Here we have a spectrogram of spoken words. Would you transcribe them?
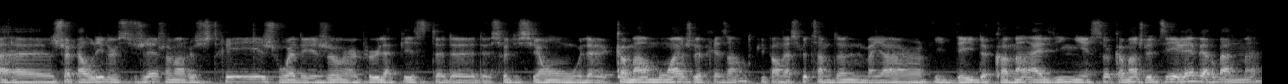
Euh, je vais parler d'un sujet, je vais m'enregistrer, je vois déjà un peu la piste de, de solution ou le, comment moi je le présente, puis par la suite, ça me donne une meilleure idée de comment aligner ça, comment je le dirais verbalement,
